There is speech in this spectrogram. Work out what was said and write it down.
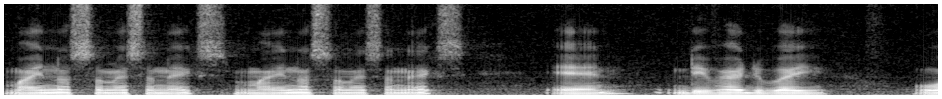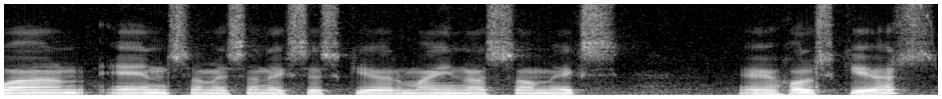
minus summation x minus summation x n divided by 1 n summation x square minus sum x uh, whole squares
